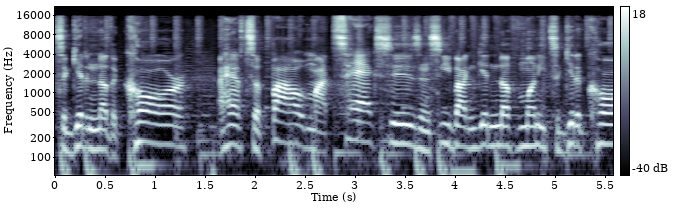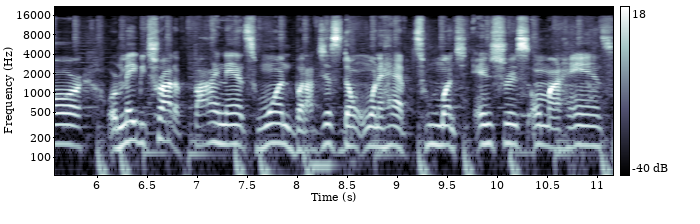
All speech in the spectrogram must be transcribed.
to get another car. I have to file my taxes and see if I can get enough money to get a car or maybe try to finance one, but I just don't want to have too much interest on my hands.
